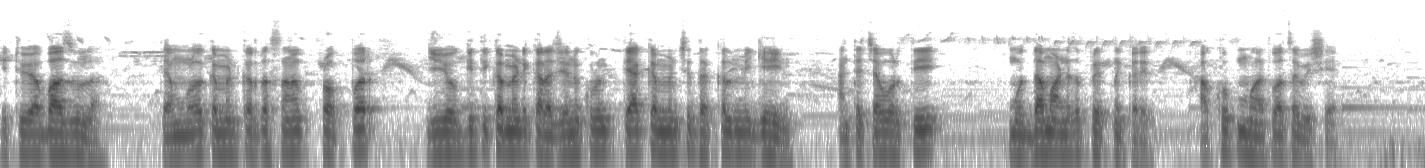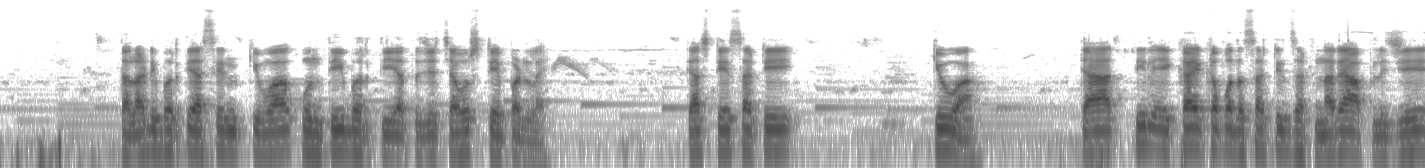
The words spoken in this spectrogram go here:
हे ठेवूया बाजूला. त्यामुळं कमेंट करत असताना प्रॉपर जी योग्य ती कमेंट करा जेणेकरून त्या कमेंटची दखल मी घेईन आणि त्याच्यावरती मुद्दा मांडण्याचा प्रयत्न करेन. हा खूप महत्त्वाचा विषय आहे. तलाठी भरती असेल किंवा कोणतीही भरती आता ज्याच्यावर स्टे पडला आहे त्या स्टेसाठी किंवा त्यातील एका एका पदासाठी झटणाऱ्या आपले जे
